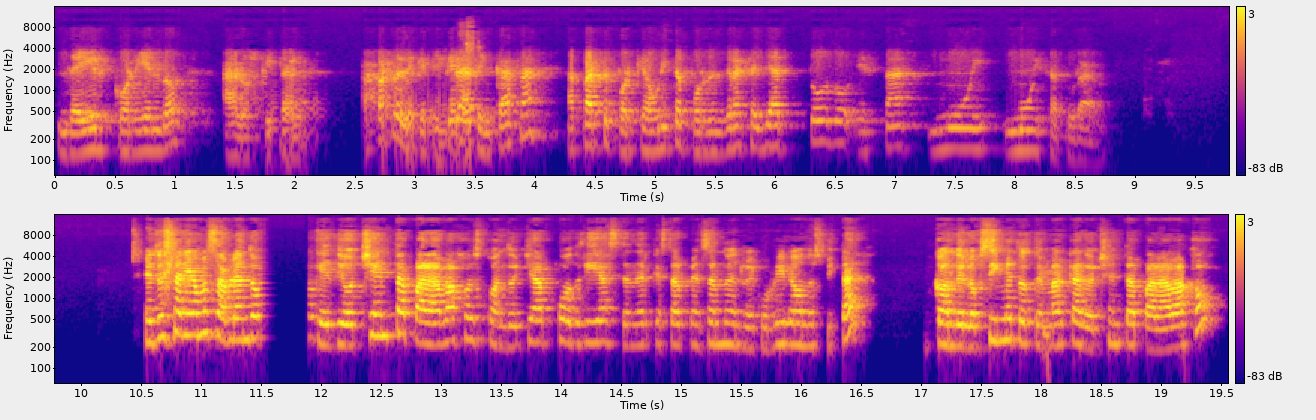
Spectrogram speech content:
de ir corriendo al hospital. Aparte de que te quedas en casa, aparte porque ahorita por desgracia ya todo está muy, muy saturado. Entonces estaríamos hablando que de 80 para abajo es cuando ya podrías tener que estar pensando en recurrir a un hospital, cuando el oxímetro te marca de 80 para abajo.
